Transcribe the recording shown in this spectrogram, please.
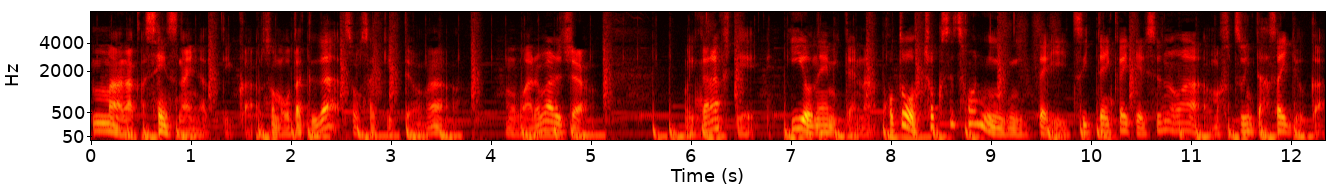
まあなんかセンスないなっていうかそのオタクがそのさっき言ったようなもうまるじゃんう行かなくていいよねみたいなことを直接本人に言ったりツイッターに書いたりするのは、まあ、普通にダサいというか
